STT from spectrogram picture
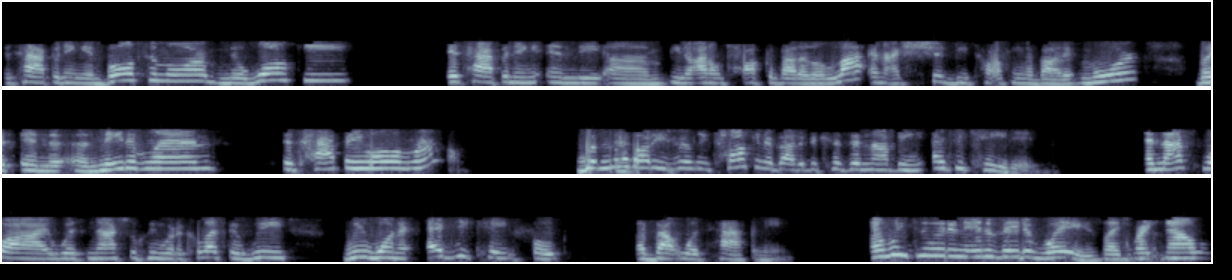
It's happening in Baltimore, Milwaukee, it's happening in the, um, you know, I don't talk about it a lot and I should be talking about it more, but in the uh, native lands, it's happening all around. But nobody's really talking about it because they're not being educated. And that's why with National Clean Water Collective, we, we want to educate folks about what's happening. And we do it in innovative ways. Like right now,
